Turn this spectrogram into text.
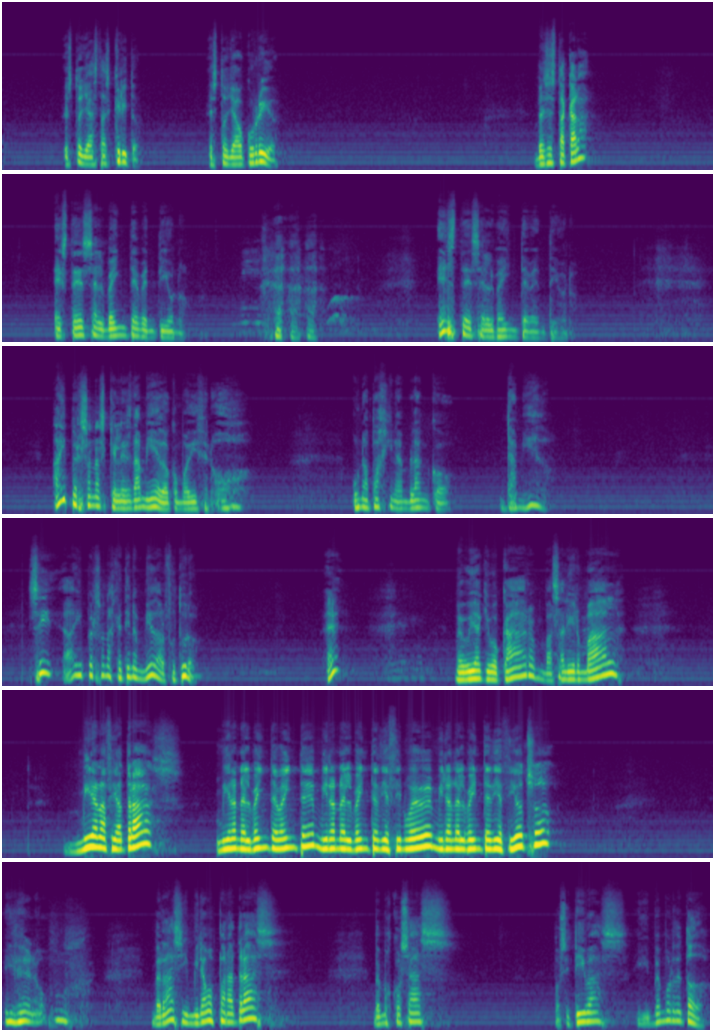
Esto ya está escrito. Esto ya ha ocurrido. ¿Ves esta cara? Este es el 2021. Este es el 2021. Hay personas que les da miedo, como dicen, oh, una página en blanco da miedo. Sí, hay personas que tienen miedo al futuro. ¿Eh? Me voy a equivocar, va a salir mal. Miran hacia atrás, miran el 2020, miran el 2019, miran el 2018 y dicen, "Uf". ¿verdad? Si miramos para atrás, vemos cosas positivas y vemos de todo.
